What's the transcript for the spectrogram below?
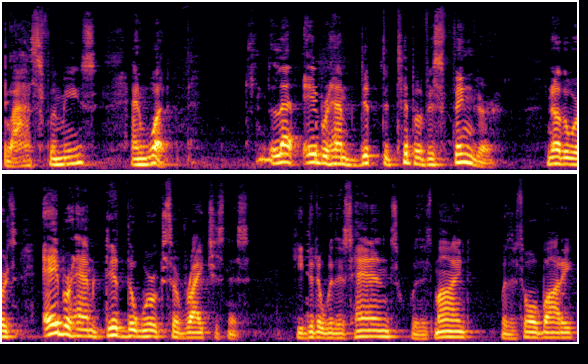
blasphemies. And what? let Abraham dip the tip of his finger. In other words, Abraham did the works of righteousness. He did it with his hands, with his mind, with his whole body.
